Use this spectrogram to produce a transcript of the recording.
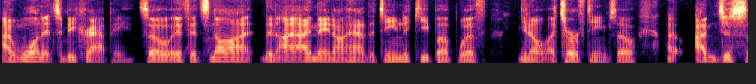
I want it to be crappy. So if it's not, then I, I may not have the team to keep up with, you know, a turf team. So I, am just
